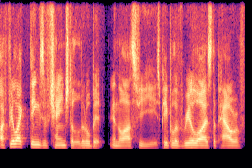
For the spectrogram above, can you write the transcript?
I feel like things have changed a little bit in the last few years. People have realized the power of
